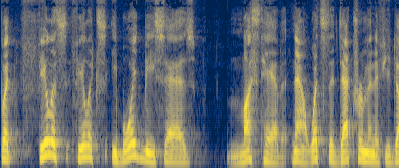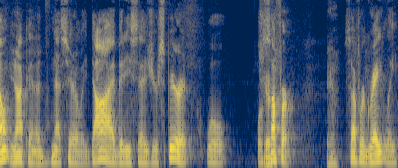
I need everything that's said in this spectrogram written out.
but Felix Felix Eboigbe says must have it. Now, what's the detriment if you don't? You're not going to necessarily die, but he says your spirit will will suffer, Yeah. suffer greatly.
